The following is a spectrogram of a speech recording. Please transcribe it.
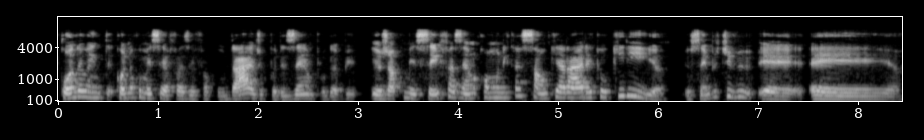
Quando eu, quando eu comecei a fazer faculdade, por exemplo, Gabi, eu já comecei fazendo comunicação, que era a área que eu queria. Eu sempre tive é, é,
